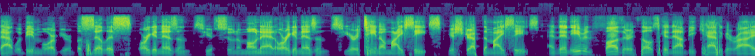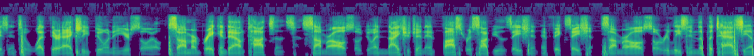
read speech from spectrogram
That would be more of your bacillus organisms, your pseudomonad organisms, your actinomycetes, your streptomycetes, and then even further, those can now be categorized into what they're actually doing in your soil. Some are breaking down toxins. Some are also doing nitrogen and phosphorus solubilization and fixation. Some are also releasing the potassium.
